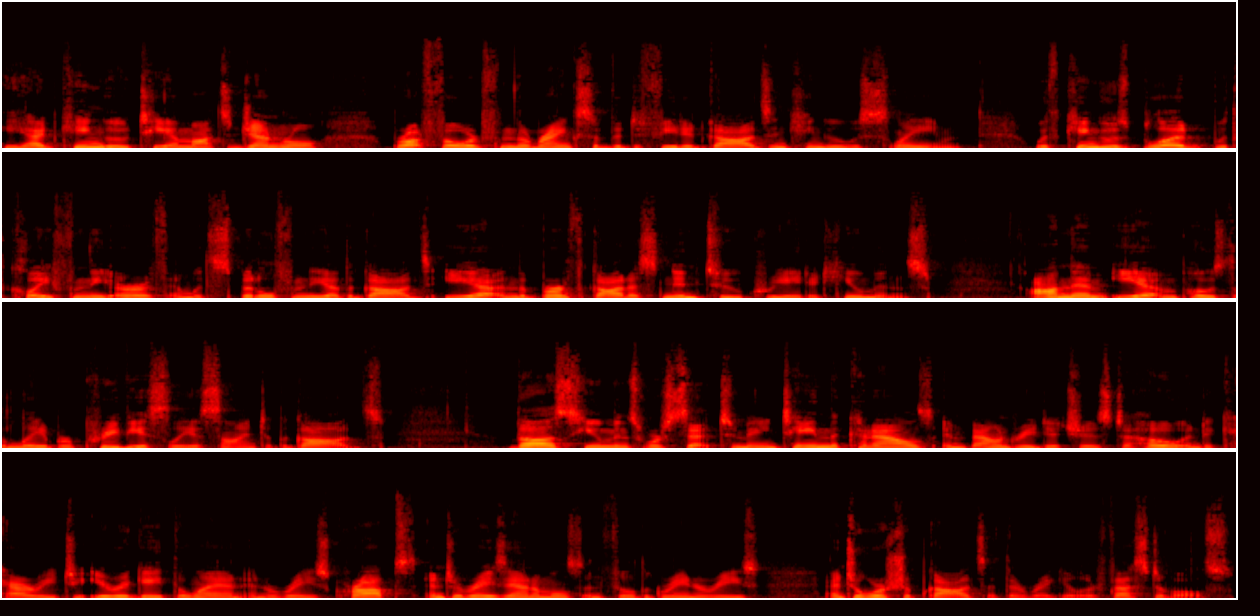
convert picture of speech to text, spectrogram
he had Kingu, Tiamat's general, brought forward from the ranks of the defeated gods, and Kingu was slain. With Kingu's blood, with clay from the earth, and with spittle from the other gods, Ea and the birth goddess Nintu created humans. On them, Ea imposed the labor previously assigned to the gods. Thus, humans were set to maintain the canals and boundary ditches, to hoe and to carry, to irrigate the land and to raise crops, and to raise animals and fill the granaries, and to worship gods at their regular festivals.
